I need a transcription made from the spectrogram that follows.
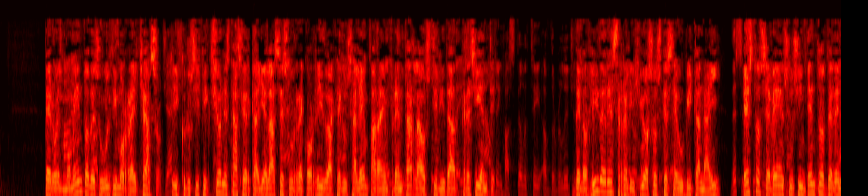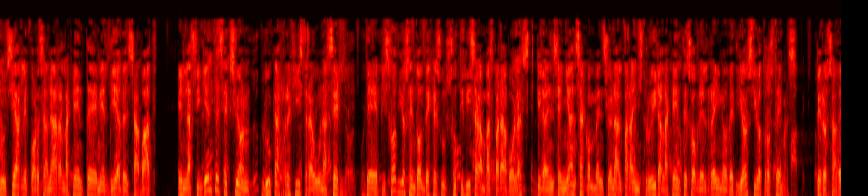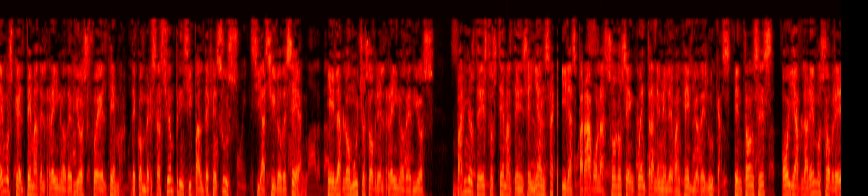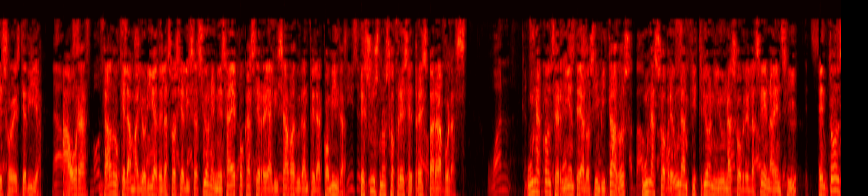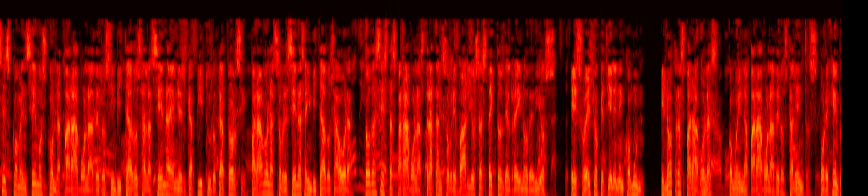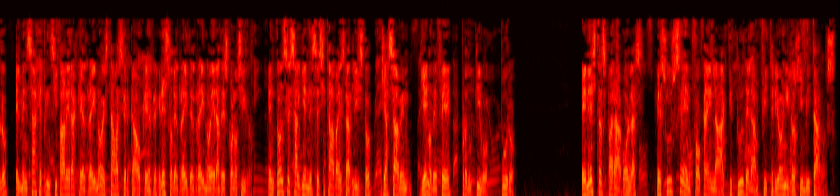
Pero el momento de su último rechazo y crucifixión está cerca y él hace su recorrido a Jerusalén para enfrentar la hostilidad creciente de los líderes religiosos que se ubican ahí. Esto se ve en sus intentos de denunciarle por sanar a la gente en el día del Sabbat, en la siguiente sección, Lucas registra una serie de episodios en donde Jesús utiliza ambas parábolas y la enseñanza convencional para instruir a la gente sobre el reino de Dios y otros temas. Pero sabemos que el tema del reino de Dios fue el tema de conversación principal de Jesús, si así lo desean. Él habló mucho sobre el reino de Dios, Varios de estos temas de enseñanza y las parábolas solo se encuentran en el Evangelio de Lucas. Entonces, hoy hablaremos sobre eso este día. Ahora, dado que la mayoría de la socialización en esa época se realizaba durante la comida, Jesús nos ofrece tres parábolas. Una concerniente a los invitados, una sobre un anfitrión y una sobre la cena en sí, entonces comencemos con la parábola de los invitados a la cena en el capítulo 14. Parábolas sobre cenas e invitados ahora. Todas estas parábolas tratan sobre varios aspectos del reino de Dios. Eso es lo que tienen en común. En otras parábolas, como en la parábola de los talentos, por ejemplo, el mensaje principal era que el reino estaba cerca o que el regreso del rey del reino era desconocido. Entonces alguien necesitaba estar listo, ya saben, lleno de fe, productivo, puro. En estas parábolas, Jesús se enfoca en la actitud del anfitrión y los invitados.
